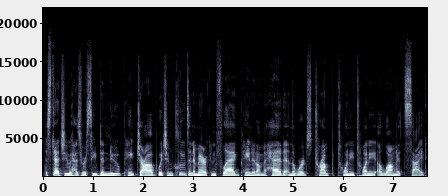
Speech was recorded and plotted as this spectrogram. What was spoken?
The statue has received a new paint job, which includes an American flag painted on the head and the words Trump 2020 along its side.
